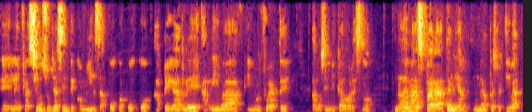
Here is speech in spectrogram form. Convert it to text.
eh, la inflación subyacente comienza poco a poco a pegarle arriba y muy fuerte a los indicadores, ¿no? Nada más para tener una perspectiva,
